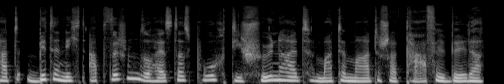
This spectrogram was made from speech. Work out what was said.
hat Bitte nicht abwischen, so heißt das Buch Buch Die Schönheit mathematischer Tafelbilder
